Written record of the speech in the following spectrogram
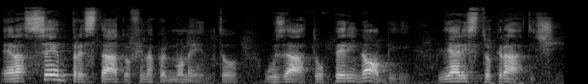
era sempre stato, fino a quel momento, usato per i nobili, gli aristocratici.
